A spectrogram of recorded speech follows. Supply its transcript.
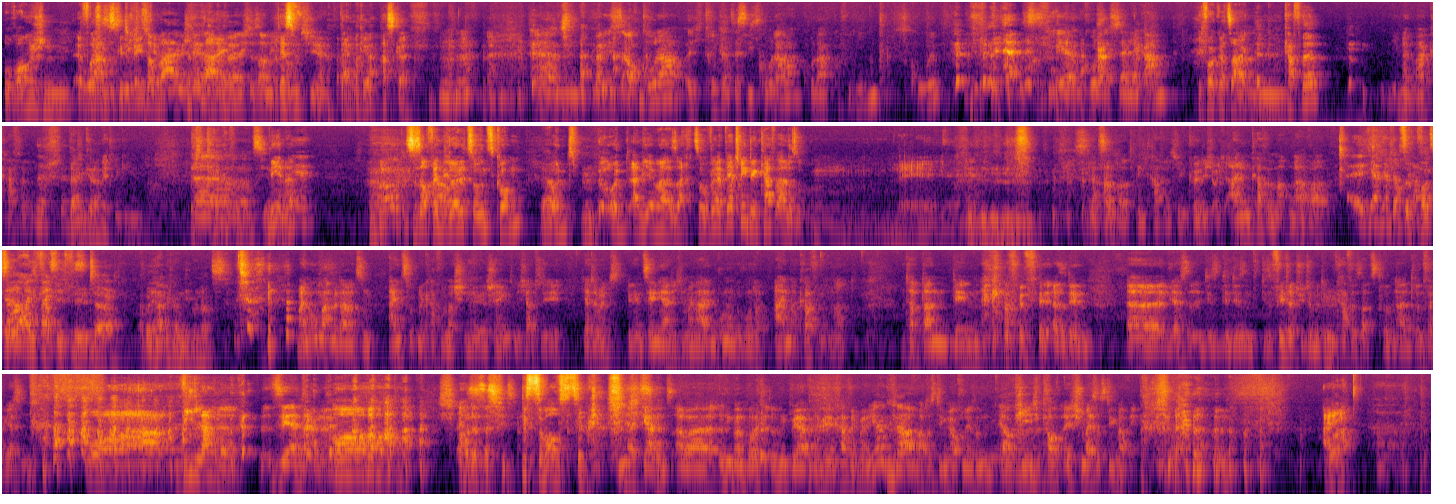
Du hast es nicht zur. Wahl gestellt, Nein. also werde ich das auch nicht Das- kommentieren. Danke, Pascal. Ähm, bei mir ist es auch Cola. Ich trinke halt sehr viel Cola. Cola hat Koffein. Das ist cool. Äh, Cola ist sehr lecker. Ich wollte gerade sagen, Ähm, Kaffee? Niemand mag Kaffee. Das stimmt. Danke. Nee. Trinke ich nicht. Echt keiner von uns hier. Nee, ne? Nee. Wow, Das ist auch, wenn die Leute zu uns kommen Ja. und, und Anni immer sagt so, wer, wer trinkt den Kaffee? Alle so, "Mm, nee. Ja, Sandra trinkt Kaffee, deswegen könnte ich euch allen Kaffee machen, aber Äh, ja, wir haben Ich habe auch so einen ich Porzellan-Kaffeefilter, aber den habe ich noch nie benutzt. meine Oma hat mir damals zum Einzug eine Kaffeemaschine geschenkt und ich, hab sie, ich hatte mit in den zehn Jahren, die ich in meiner alten Wohnung gewohnt habe, einmal Kaffee gemacht und habe dann den Kaffee, also den, äh, wie heißt das, diese, diesen, diese Filtertüte mit dem Kaffeesatz drin, äh, drin vergessen. Boah, wie lange? Sehr lange. Oh, oh das ist bis zum Auszug. Nicht ganz, aber irgendwann wollte irgendwer von mir einen Kaffee. Ich meine, ja klar, und mach das Ding auf und er so, "Hm, ja okay, ich, kauf, ich schmeiß das Ding mal weg. Ei.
